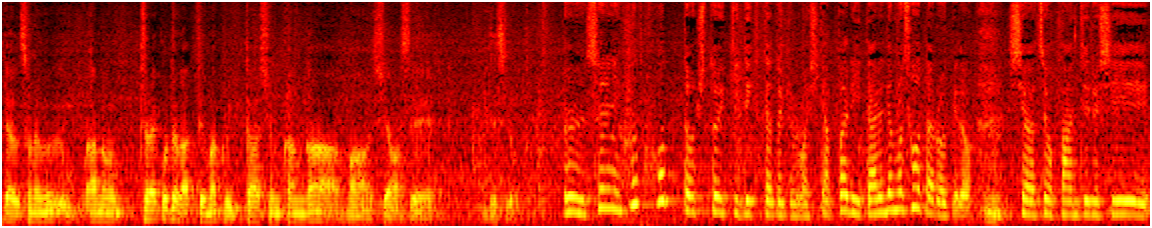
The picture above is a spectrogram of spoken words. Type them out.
じゃあそのあの辛いことがあってうまくいった瞬間が、まあ、幸せですよとうん、それにふほっと一息できた時もやっぱり誰でもそうだろうけど、幸せを感じるし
